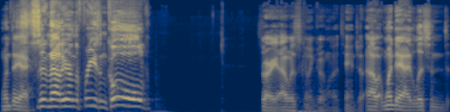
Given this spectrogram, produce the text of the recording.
One day, I Sitting out here in the freezing cold. sorry, I was gonna go on a tangent. Uh, one day, I listened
